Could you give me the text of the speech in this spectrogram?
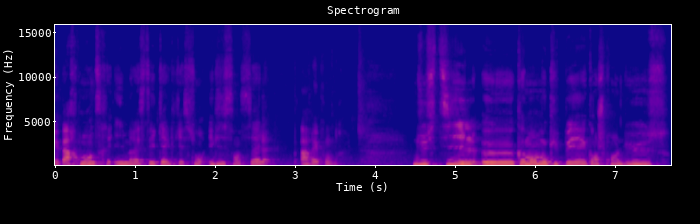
Mais par contre, il me restait quelques questions existentielles à répondre. Du style, euh, comment m'occuper quand je prends le bus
